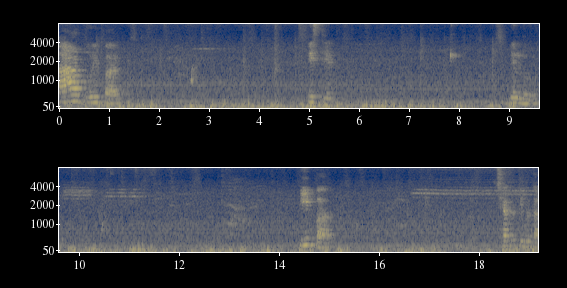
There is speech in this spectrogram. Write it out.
आर दूरी पर स्थित बिंदु P पर क्षेत्र तीव्रता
